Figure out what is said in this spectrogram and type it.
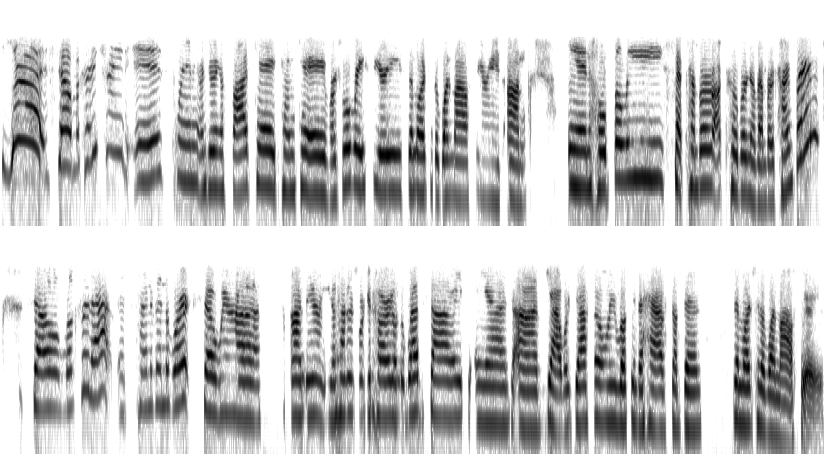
Yeah, so McKirdy Trained is planning on doing a 5K, 10K virtual race series similar to the one mile series um, in hopefully September, October, November timeframe. So look for that. It's kind of in the works. So we're uh, on there. You know, Heather's working hard on the website, and um, yeah, we're definitely looking to have something similar to the one mile series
